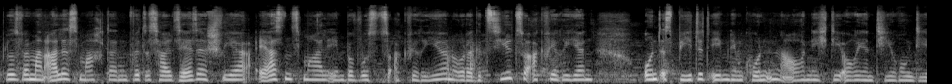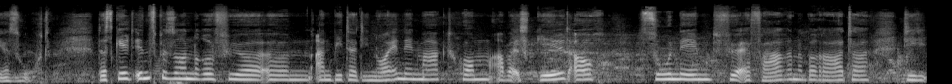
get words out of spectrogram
Bloß wenn man alles macht, dann wird es halt sehr, sehr schwer, erstens mal eben bewusst zu akquirieren oder gezielt zu akquirieren und es bietet eben dem Kunden auch nicht die Orientierung, die er sucht. Das gilt insbesondere für ähm, Anbieter, die neu in den Markt kommen aber es gilt auch zunehmend für erfahrene Berater, die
